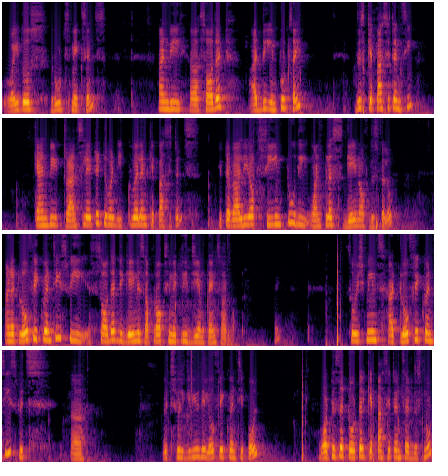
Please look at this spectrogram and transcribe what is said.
why those roots make sense. And we uh, saw that at the input side, this capacitance C can be translated to an equivalent capacitance with a value of C into the 1 plus gain of this fellow. And at low frequencies, we saw that the gain is approximately Gm times R0. So which means at low frequencies, which uh, which will give you the low frequency pole. What is the total capacitance at this node?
